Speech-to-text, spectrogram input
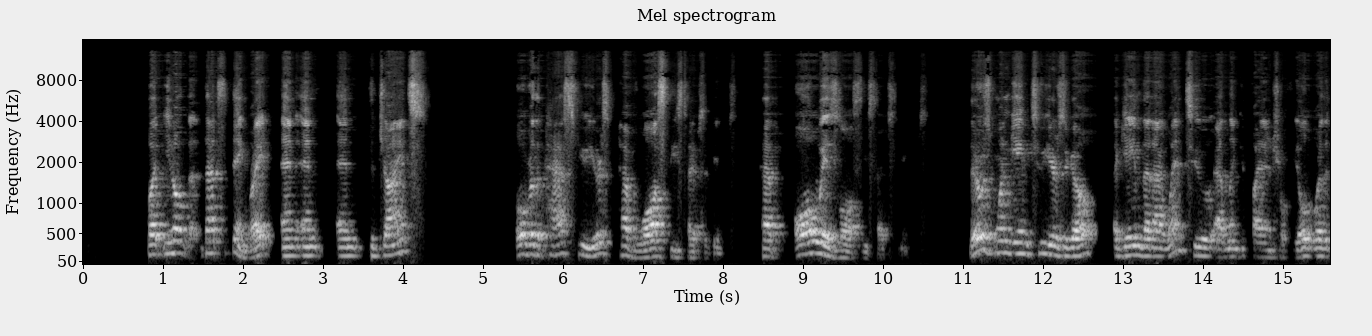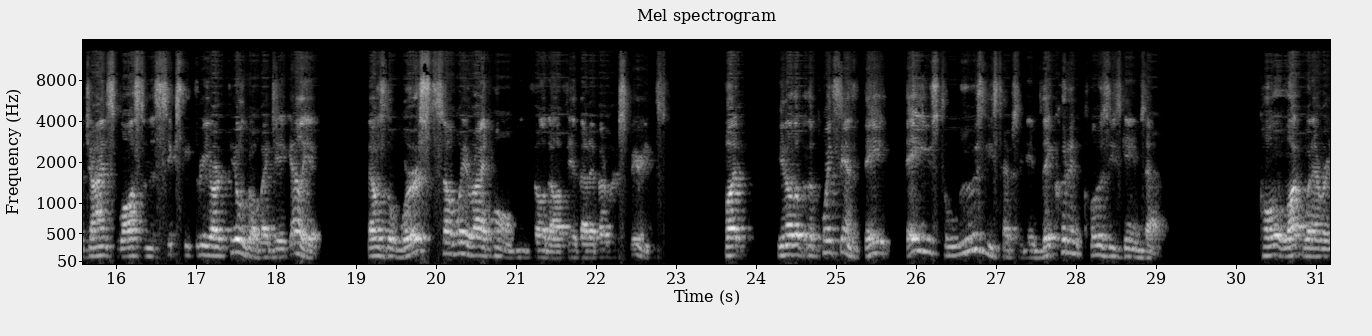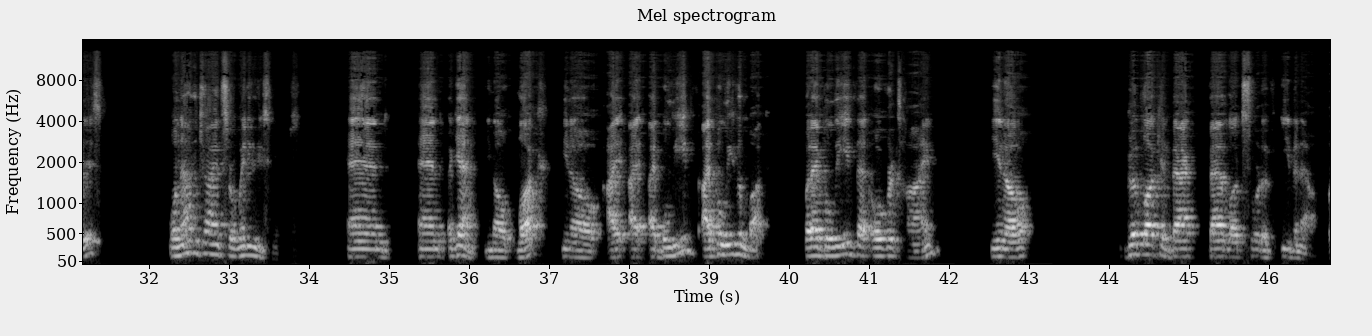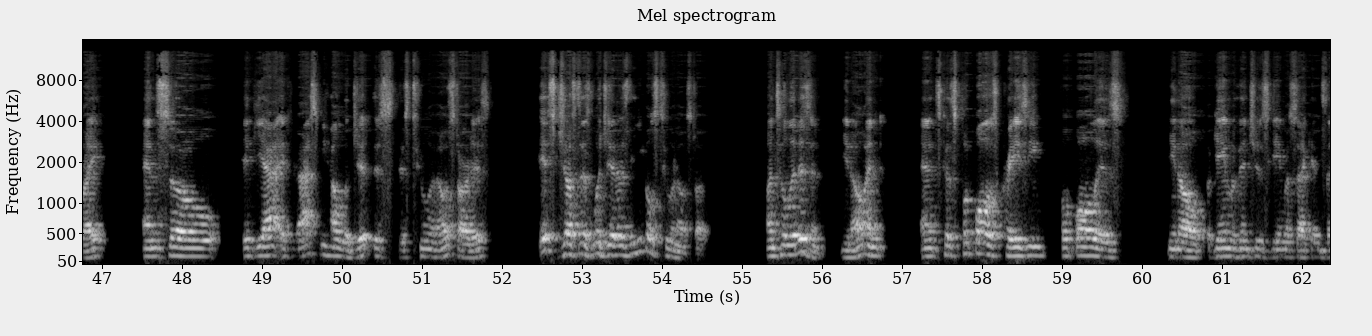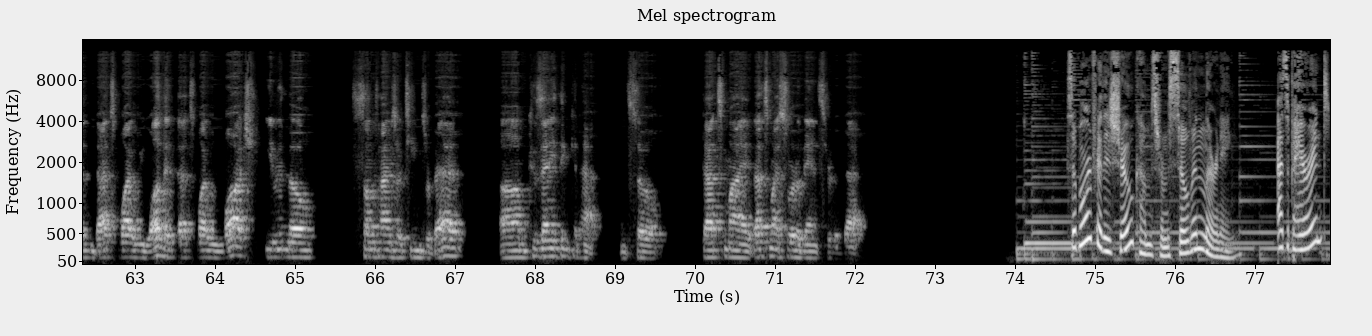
But you know, th- that's the thing, right? And and and the Giants over the past few years have lost these types of games. Have always lost these types of games. There was one game two years ago, a game that I went to at Lincoln Financial Field where the Giants lost on a 63-yard field goal by Jake Elliott. That was the worst subway ride home in Philadelphia that I've ever experienced. But you know, the, the point stands. They they used to lose these types of games. They couldn't close these games out. Call it luck, whatever it is. Well, now the Giants are winning these games, and and again, you know, luck. You know, I I, I believe I believe in luck, but I believe that over time, you know, good luck and back bad luck sort of even out, right? And so if yeah, if you ask me how legit this this two and zero oh start is, it's just as legit as the Eagles two and zero oh start until it isn't, you know. And and it's because football is crazy. Football is you know a game of inches, a game of seconds, and that's why we love it. That's why we watch, even though sometimes our teams are bad, because um, anything can happen. And so that's my that's my sort of answer to that. Support for this show comes from Sylvan Learning. As a parent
